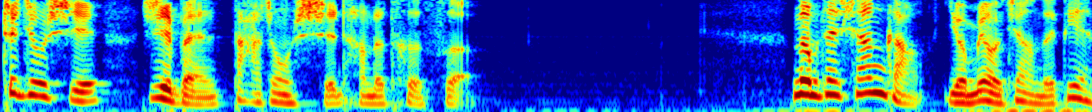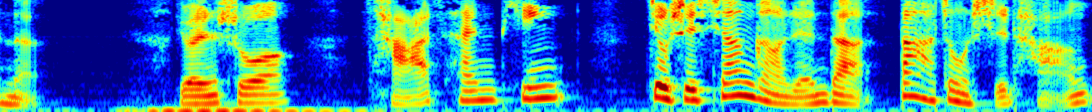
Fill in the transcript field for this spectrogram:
这就是日本大众食堂的特色。那么在香港有没有这样的店呢？有人说茶餐厅就是香港人的大众食堂，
